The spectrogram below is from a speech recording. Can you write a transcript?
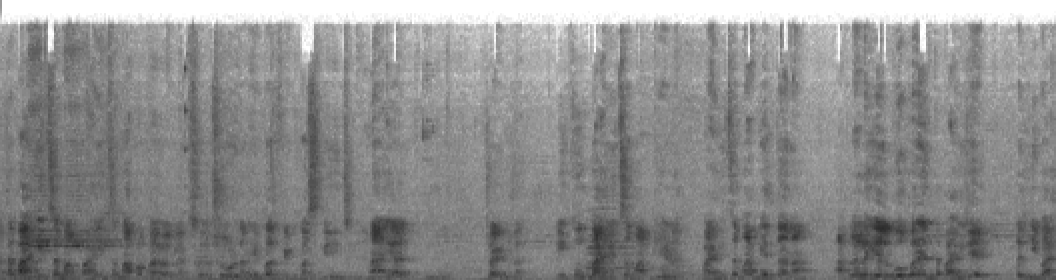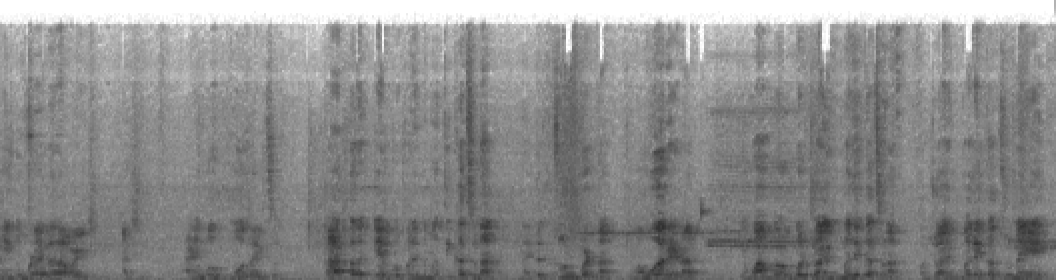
आता बाहीचं माप बाहीचं माप बघा. शोल्डर हे परफेक्ट बसली ह्याची हा या जॉईंटला इथून बाहीचं माप घेणं बाहीचं माप घेताना आपल्याला एल्बो पर्यंत पाहिजे. तर ही बाही दुमडायला लावायची. अशी. आणि मग मोजायचं. का तर एल्बो पर्यंत मग ती कचणार. नाहीतर चून पडणार. किंवा वर येणार. किंवा बरोबर जॉईंटमध्ये कचणार. पण जॉईंटमध्ये कचू नये.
